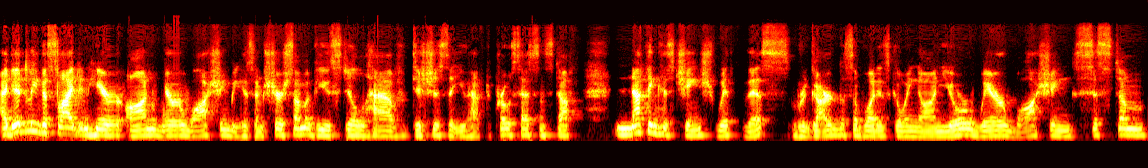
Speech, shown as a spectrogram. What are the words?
I did leave a slide in here on ware washing because I'm sure some of you still have dishes that you have to process and stuff. Nothing has changed with this, regardless of what is going on. Your ware washing system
